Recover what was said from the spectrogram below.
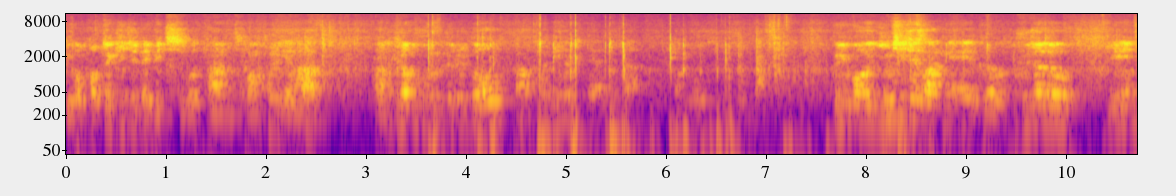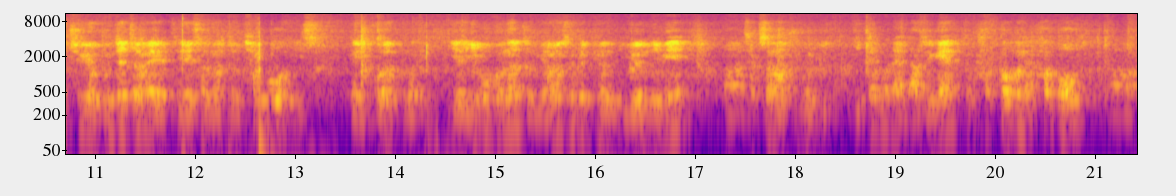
그리고 법적 기준에 미치지 못한 제방 설계나 아, 그런 부분들도 아, 확인을 해야 된다. 그리고 임시 제방의 그 구조적 인 주요 문제점에 대해서는 좀 참고가 있고요. 그런- 예, 이 부분은 좀 영영석 대표 위원님이 어, 작성한 부분이기 때문에 나중에 좀 한꺼번에 하고 어,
